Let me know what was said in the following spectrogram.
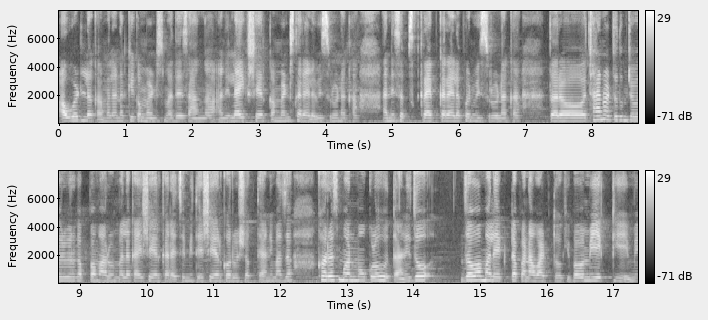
आवडलं का मला नक्की कमेंट्समध्ये सांगा आणि लाईक शेअर कमेंट्स करायला विसरू नका आणि सबस्क्राईब करायला पण विसरू नका. तर छान वाटतं तुमच्याबरोबर गप्पा मारून मला काय शेअर करायचे मी ते शेअर करू शकते आणि माझं खरंच मन मोकळं होतं आणि जो जेव्हा मला एकटापणा वाटतो की बाबा मी एकटी आहे मी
